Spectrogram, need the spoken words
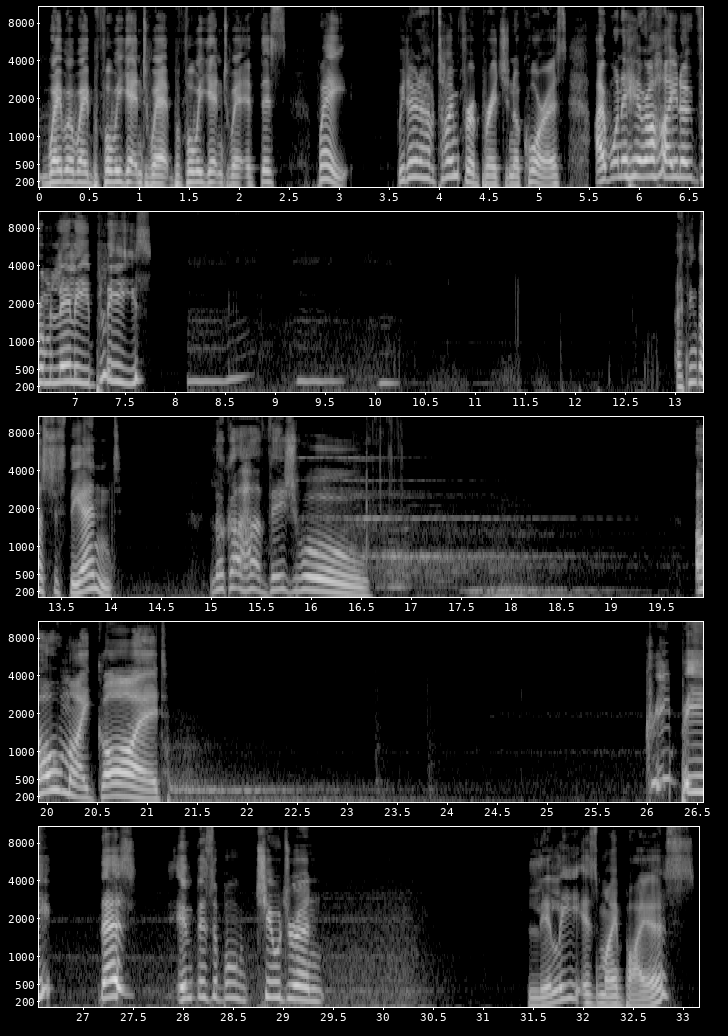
Wait, wait, wait. Before we get into it, before we get into it, if this. Wait. We don't have time for a bridge and a chorus. I want to hear a high note from Lily, please. I think that's just the end. Look at her visual. Oh my god. Creepy. There's invisible children. Lily is my bias,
